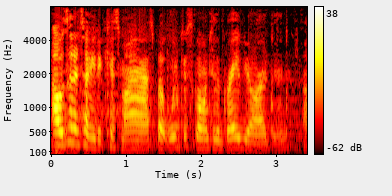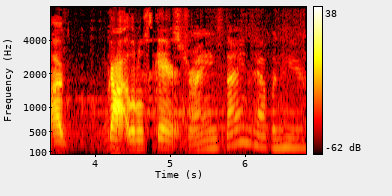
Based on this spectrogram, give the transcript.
I was gonna tell you to kiss my ass, but we're just going to the graveyard, and I got a little scared. Strange things happen here.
